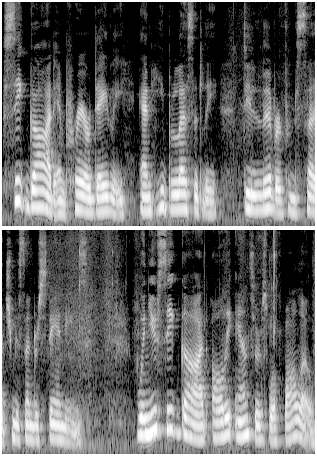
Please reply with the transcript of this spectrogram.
Seek God in prayer daily, and He blessedly delivered from such misunderstandings. When you seek God, all the answers will follow.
